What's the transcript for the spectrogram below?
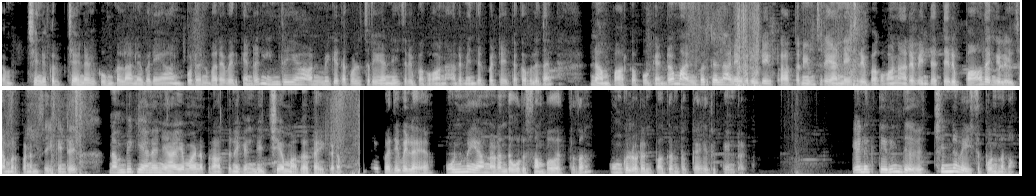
வணக்கம். சின்ன குரூப் சேனலுக்கு உங்கள் அனைவரையும் அன்புடன் வரவேற்கின்றேன். இன்றைய ஆன்மீக தகவல் ஸ்ரீ அன்னை ஸ்ரீ பகவான் அரவிந்தர் பற்றிய தகவலை தான் நாம் பார்க்க போகின்றோம். அன்பர்கள் அனைவருடைய பிரார்த்தனையும் ஸ்ரீ அன்னை ஸ்ரீ பகவான் அரவிந்தர் திருப்பாதங்களில் சமர்ப்பணம் செய்கின்றேன் நம்பிக்கையான நியாயமான பிரார்த்தனைகள் நிச்சயமாக கைகிடும். இந்த பதிவில் உண்மையாக நடந்த ஒரு சம்பவத்தை தான் உங்களுடன் பகிர்ந்துக்க இருக்கின்றேன். எனக்கு தெரிந்து சின்ன வயசு பொண்ணு தான்.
